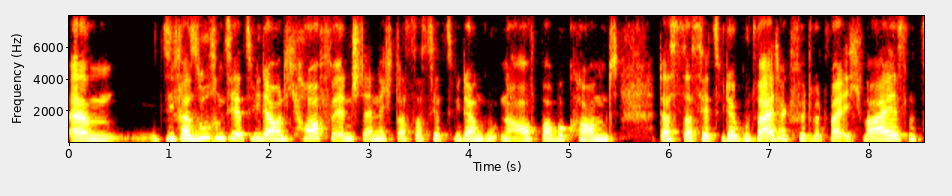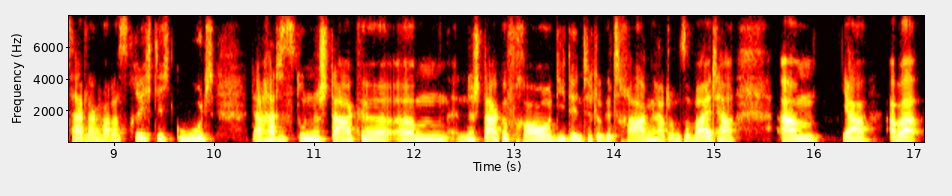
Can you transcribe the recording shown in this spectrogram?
Ähm, sie versuchen es jetzt wieder und ich hoffe inständig, dass das jetzt wieder einen guten Aufbau bekommt, dass das jetzt wieder gut weitergeführt wird, weil ich weiß, eine Zeit lang war das richtig gut. Da hattest du eine starke, ähm, eine starke Frau, die den Titel getragen hat und so weiter. Ähm, ja, aber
